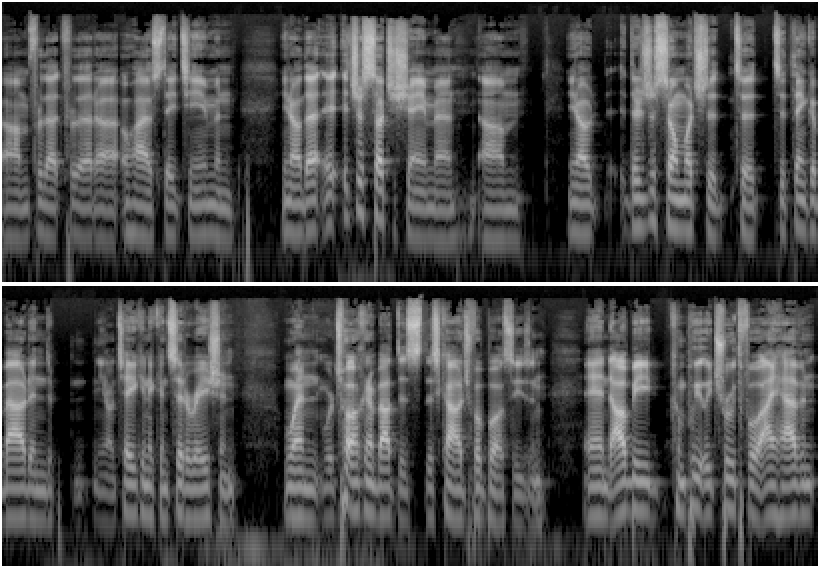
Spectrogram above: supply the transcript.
um, for that for that uh, Ohio State team, and you know that it, it's just such a shame, man. Um, you know, there's just so much to, to, to think about and you know take into consideration when we're talking about this this college football season. And I'll be completely truthful. I haven't.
